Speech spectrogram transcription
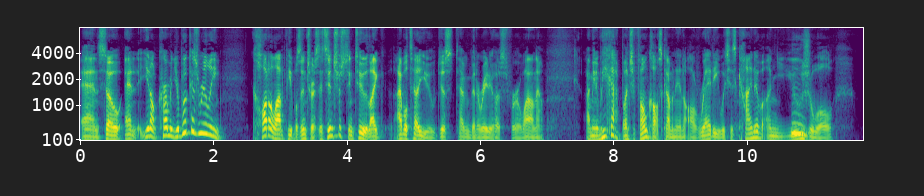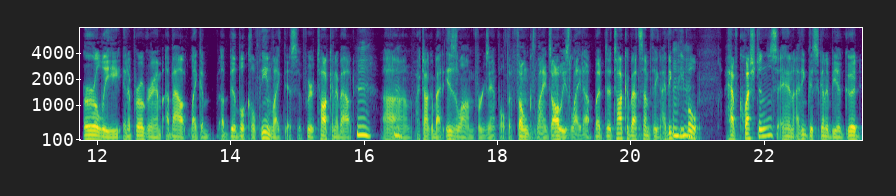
And so, and you know, Carmen, your book is really caught a lot of people's interest. It's interesting too. Like I will tell you, just having been a radio host for a while now, I mean, we got a bunch of phone calls coming in already, which is kind of unusual early in a program about like a, a biblical theme like this. If we're talking about, Mm. um, if I talk about Islam, for example, the phone lines always light up. But to talk about something, I think people have questions, and I think this is going to be a good,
